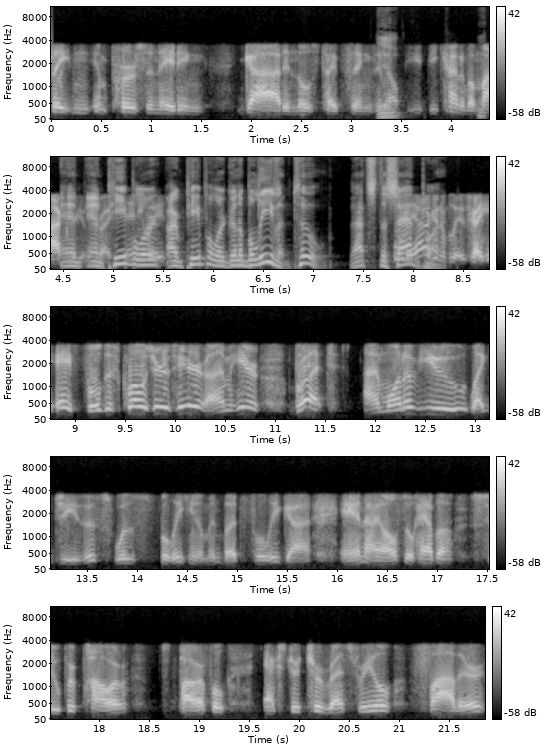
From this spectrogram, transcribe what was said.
Satan impersonating God and those type things. It Yep. would he'd be kind of a mockery. And and people Anyways, are, are people are going to believe it too. That's the well, sad they are part. going to believe. It's like, hey, full disclosure is here. I'm here, but I'm one of you. Like Jesus was fully human, but fully God, and I also have a super power, powerful extraterrestrial Father.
